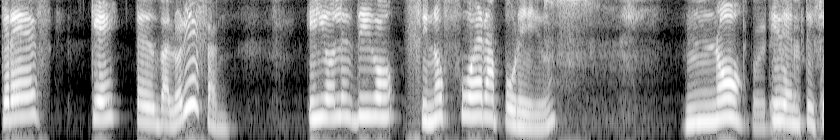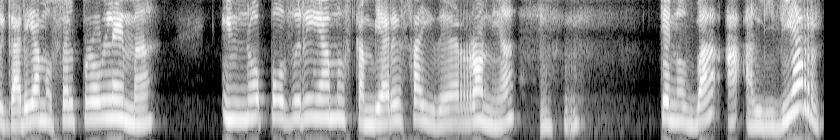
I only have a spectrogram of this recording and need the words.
crees que te desvalorizan. Y yo les digo, si no fuera por ellos, no identificaríamos el problema y no podríamos cambiar esa idea errónea que nos va a aliviar,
